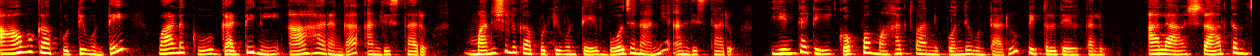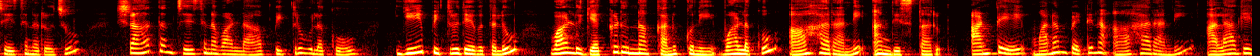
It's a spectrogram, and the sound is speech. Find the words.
ఆవుగా పుట్టి ఉంటే వాళ్ళకు గడ్డిని ఆహారంగా అందిస్తారు. మనుషులుగా పుట్టి ఉంటే భోజనాన్ని అందిస్తారు. ఇంతటి గొప్ప మహత్వాన్ని పొంది ఉంటారు పితృదేవతలు. అలా శ్రాద్ధం చేసిన రోజు శ్రాద్ధం చేసిన వాళ్ళ పితృవులకు ఈ పితృదేవతలు వాళ్ళు ఎక్కడున్నా కనుక్కొని వాళ్ళకు ఆహారాన్ని అందిస్తారు. అంటే మనం పెట్టిన ఆహారాన్ని అలాగే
